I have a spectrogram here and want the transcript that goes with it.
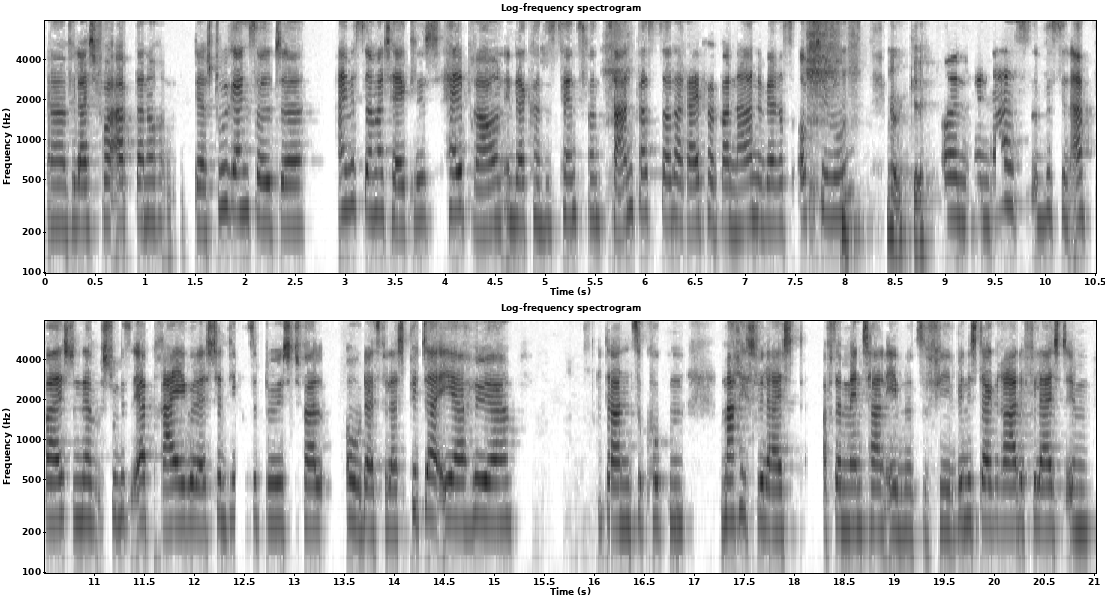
äh, vielleicht vorab dann noch, der Stuhlgang sollte ein bis zweimal täglich, hellbraun, in der Konsistenz von Zahnpasta oder reifer Banane wäre das Optimum. Okay. Und wenn das ein bisschen abweicht und der Stuhl ist eher breiig oder ich tendiere zu Durchfall, oh, da ist vielleicht Pitta eher höher, dann zu gucken, mache ich vielleicht auf der mentalen Ebene zu viel? Bin ich da gerade vielleicht im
